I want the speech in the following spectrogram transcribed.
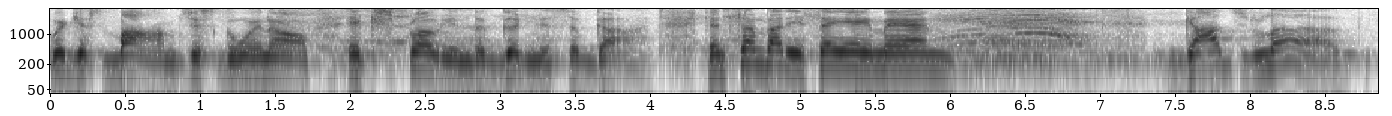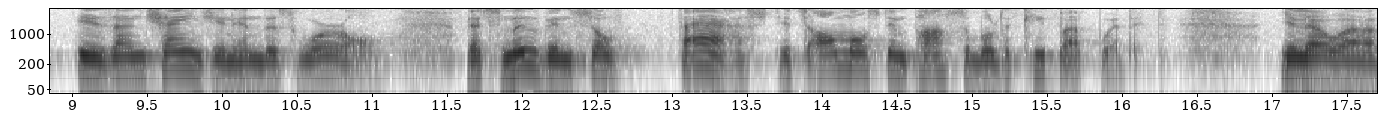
we're just bombs just going off, exploding the goodness of God. Can somebody say Amen? amen. God's love is unchanging in this world that's moving so fast. It's almost impossible to keep up with it. You know. Uh,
